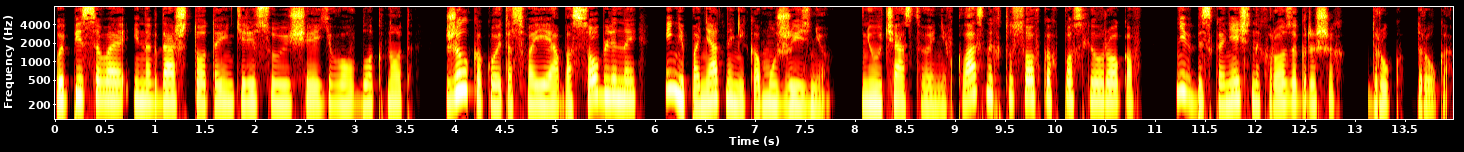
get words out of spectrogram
выписывая иногда что-то интересующее его в блокнот, жил какой-то своей обособленной и непонятной никому жизнью, не участвуя ни в классных тусовках после уроков, ни в бесконечных розыгрышах друг друга.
